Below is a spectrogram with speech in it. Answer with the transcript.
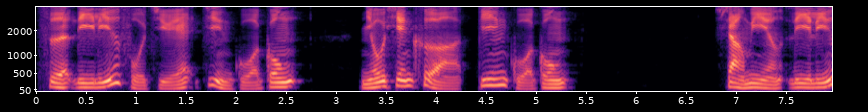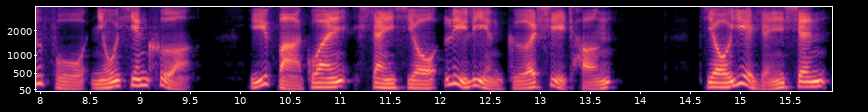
赐李林甫爵晋国公，牛仙客宾国公。上命李林甫、牛仙客。与法官删修律令格式成，九月壬申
